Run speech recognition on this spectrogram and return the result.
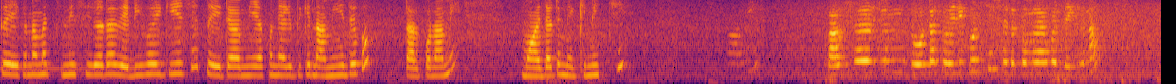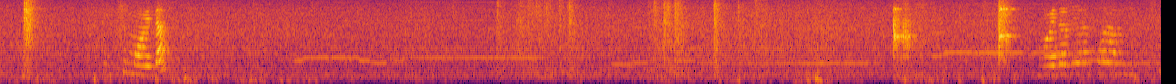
তো এখানে আমার চিনির শিরাটা রেডি হয়ে গিয়েছে। তো এটা আমি এখন একদিকে নামিয়ে দেব। তারপর আমি ময়দাটা মেখে নিচ্ছি। আমি জন্য ডোটা তৈরি করছি সেটা তোমরা একবার দেখে নাও। দিচ্ছি ময়দা দেওয়ার পর আমি দিচ্ছি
